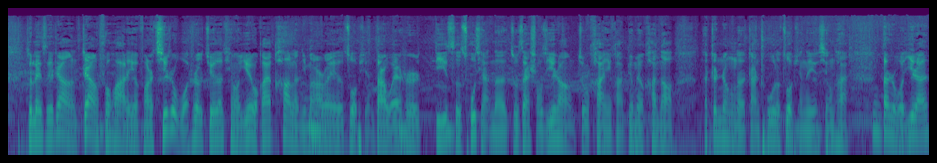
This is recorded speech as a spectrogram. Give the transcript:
就类似于这样这样说话的一个方式。其实我是觉得挺有，因为我刚才看了你们二位的作品，但是我也是第一次粗浅的就在手机上就是看一看，并没有看到他真正的展出的作品的一个形态。但是我依然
